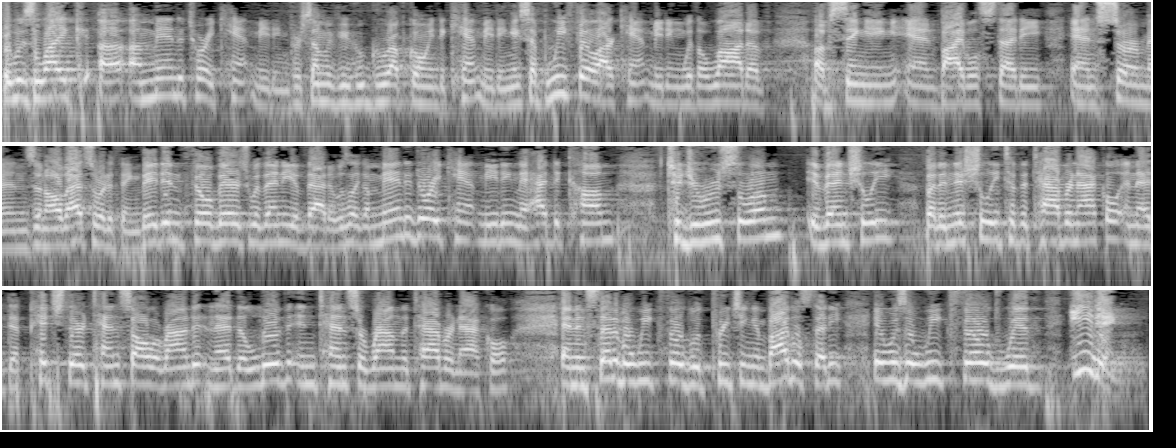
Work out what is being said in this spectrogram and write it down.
It was like a, a, mandatory camp meeting for some of you who grew up going to camp meeting, except we fill our camp meeting with a lot of, of singing and Bible study and sermons and all that sort of thing. They didn't fill theirs with any of that. It was like a mandatory camp meeting. They had to come to Jerusalem eventually, but initially to the tabernacle, and they had to pitch their tents all around it, and they had to live in tents around the tabernacle. And instead of a week filled with preaching and Bible study, it was a week filled with eating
